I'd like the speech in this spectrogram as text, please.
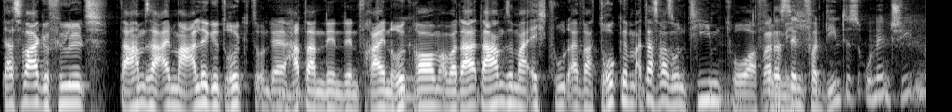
das war gefühlt, da haben sie einmal alle gedrückt und er mhm. hat dann den, den freien Rückraum, aber da, da haben sie mal echt gut einfach Druck gemacht. Das war so ein Teamtor. War das mich. denn verdientes Unentschieden?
